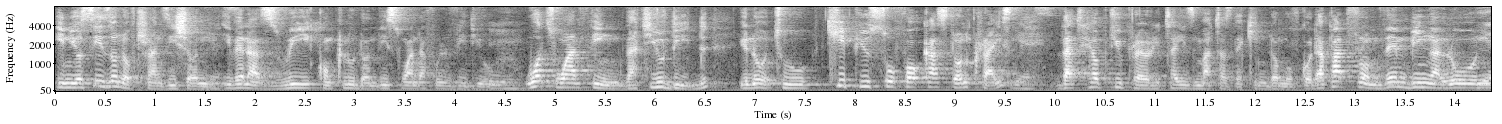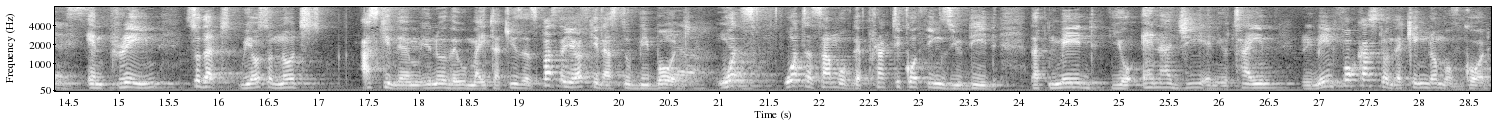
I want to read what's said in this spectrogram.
in your season of transition, Yes. even as we conclude on this wonderful video, Mm. what's one thing that you did, you know, to keep you so focused on Christ Yes. that helped you prioritize matters the kingdom of God? Apart from them being alone Yes. and praying, so that we also not asking them, you know, they might accuse us. Pastor, you're asking us to be bored. Yeah. What's what are some of the practical things you did that made your energy and your time remain focused on the kingdom of God,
